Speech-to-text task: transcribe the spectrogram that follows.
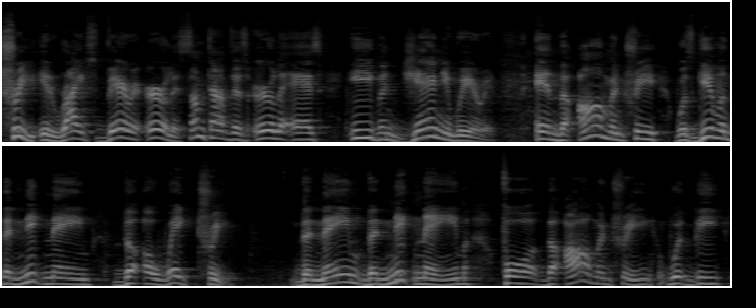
tree it ripes very early sometimes as early as even January. And the almond tree was given the nickname the awake tree. The name, the nickname for the almond tree would be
